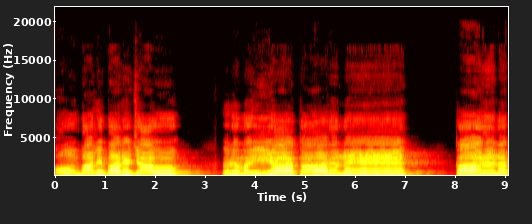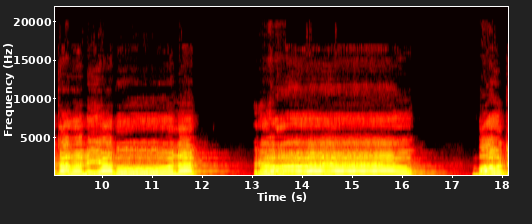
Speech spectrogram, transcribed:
ਹਉ ਬਲ ਬਲ ਜਾਓ, ਰਮਈਆ ਕਾਰਨੇ ਕਾਰਨ ਕਵਨ ਅਬੋਲ ਰਹਾਉ ਬਹੁਤ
